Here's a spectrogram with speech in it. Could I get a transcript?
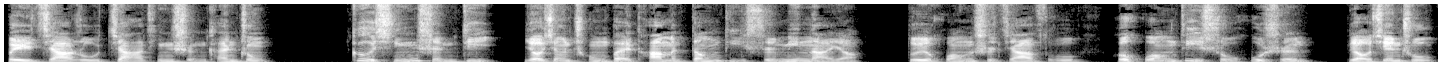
被加入家庭神龛中，各行省地要像崇拜他们当地神明那样，对皇室家族和皇帝守护神表现出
